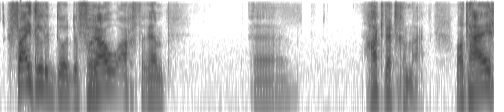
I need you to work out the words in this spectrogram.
feitelijk door de vrouw achter hem. Uh, hard werd gemaakt. Want hij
